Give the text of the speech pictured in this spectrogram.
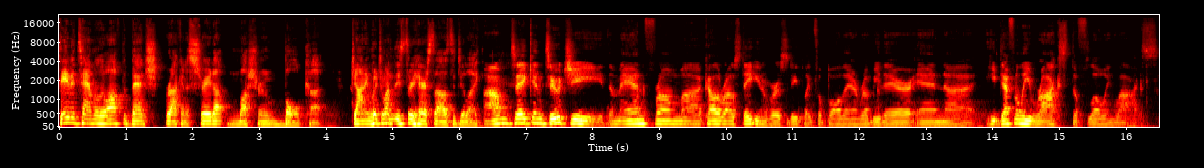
David Tamalu off the bench, rocking a straight up mushroom bowl cut. Johnny, which one of these three hairstyles did you like? I'm taking Tucci, the man from uh, Colorado State University, played football there and rugby there, and uh, he definitely rocks the flowing locks.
